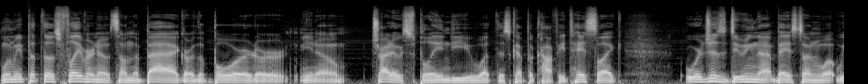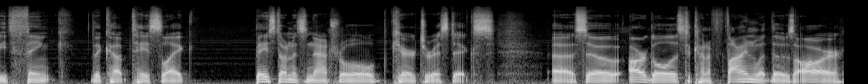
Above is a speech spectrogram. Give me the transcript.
when we put those flavor notes on the bag or the board or you know try to explain to you what this cup of coffee tastes like. We're just doing that based on what we think the cup tastes like, based on its natural characteristics. Uh, so our goal is to kind of find what those are.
